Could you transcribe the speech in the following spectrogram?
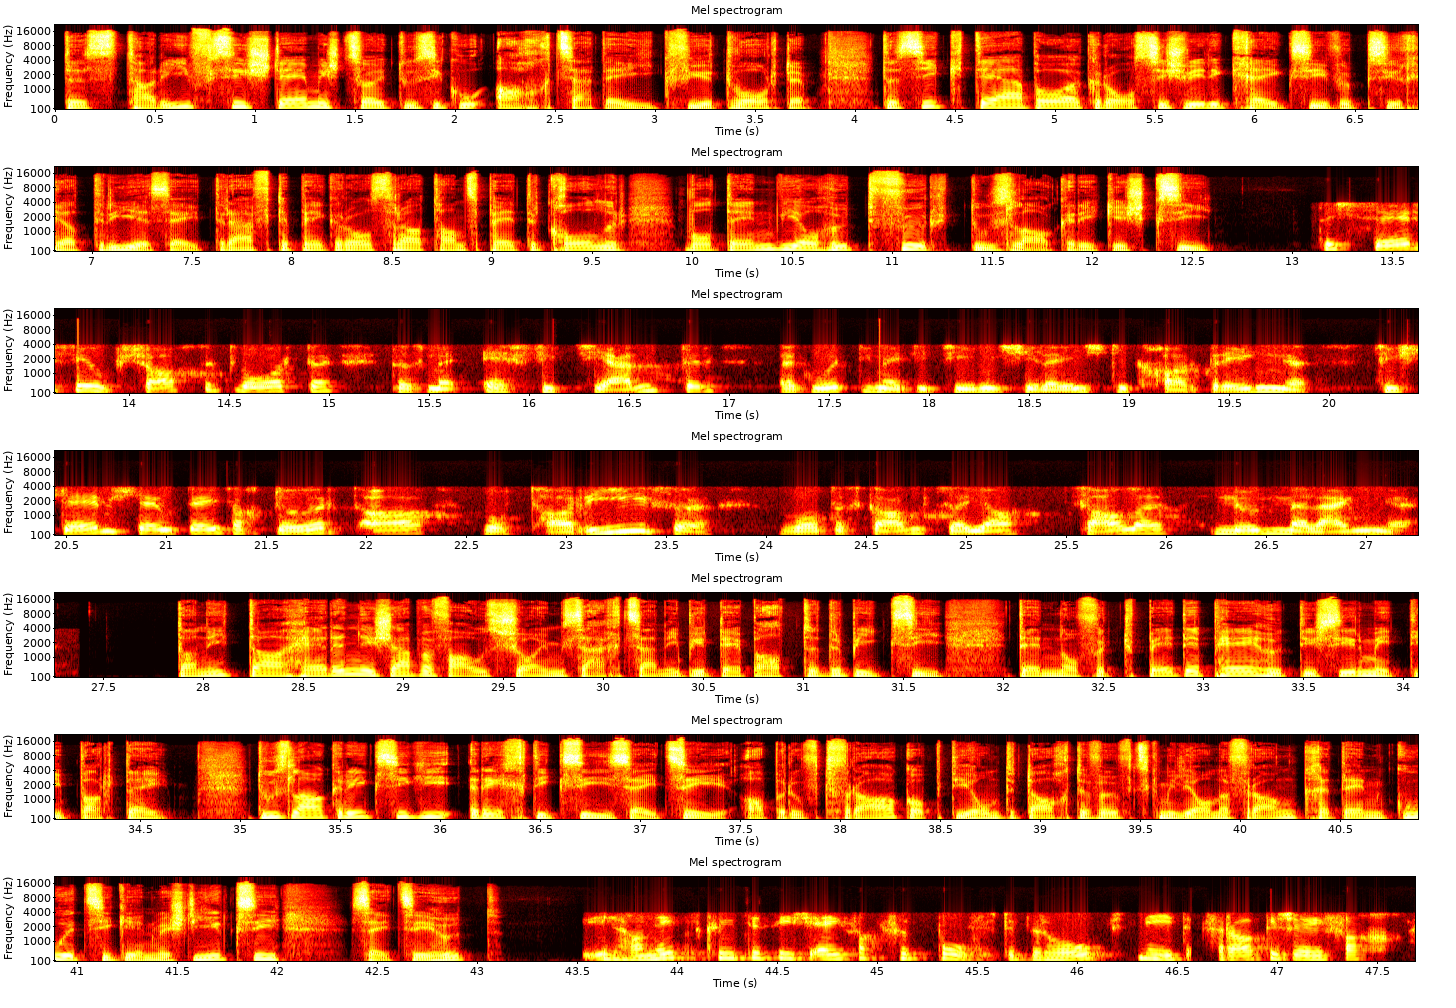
Das Tarifsystem ist 2018 eingeführt worden. Das sei dann eine grosse Schwierigkeit für die Psychiatrie, sagt der FDP-Grossrat Hans-Peter Kohler, der dann wie auch heute für die Auslagerung war. Es ist sehr viel geschafft worden, dass man effizienter eine gute medizinische Leistung bringen kann. Das System stellt einfach dort an, wo die Tarife, wo das Ganze ja zahlen, nicht mehr länger. Danita Herren war ebenfalls schon im 16. bei der Debatte dabei. Gewesen. Denn noch für die BDP, heute ist sie Mitte-Partei. Die Auslagerung sei richtig gewesen, sagt sie. Aber auf die Frage, ob die 158 Millionen Franken dann gut investiert waren, sagt sie heute. Ich habe nicht Gefühl, das ist einfach verpufft. Überhaupt nicht. Die Frage ist einfach,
